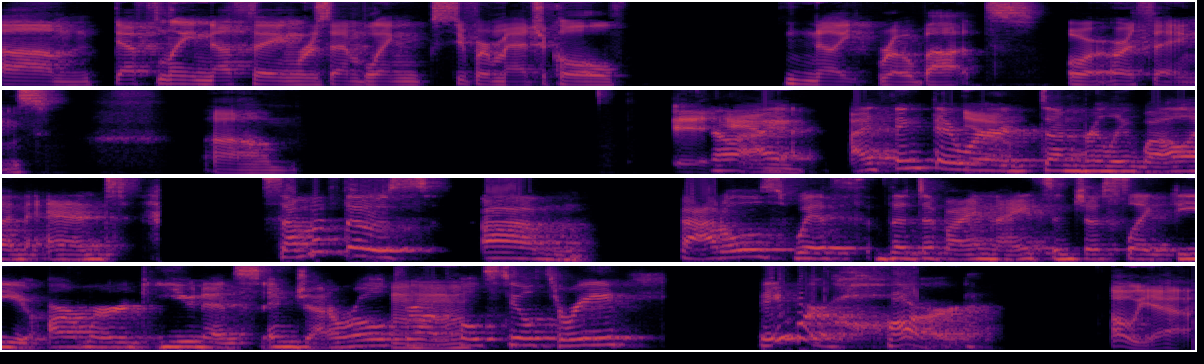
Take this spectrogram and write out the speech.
Um, definitely nothing resembling super magical knight robots or, or things. Um, no, and, I I think they were yeah. done really well, and and some of those um, battles with the Divine Knights and just like the armored units in general throughout mm-hmm. Cold Steel Three, they were hard. Oh yeah.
